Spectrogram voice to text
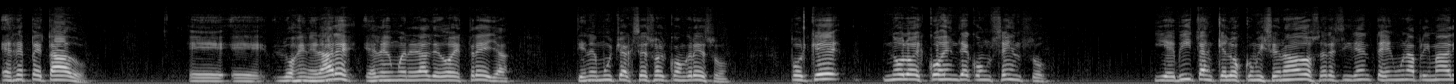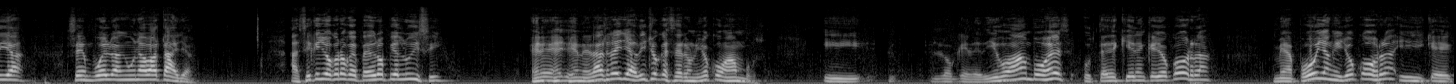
es respetado, eh, eh, los generales, él es un general de dos estrellas, tiene mucho acceso al Congreso, ¿por qué no lo escogen de consenso y evitan que los comisionados residentes en una primaria se envuelvan en una batalla. Así que yo creo que Pedro Pierluisi, el general Reyes ha dicho que se reunió con ambos. Y lo que le dijo a ambos es, ustedes quieren que yo corra, me apoyan y yo corra y que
